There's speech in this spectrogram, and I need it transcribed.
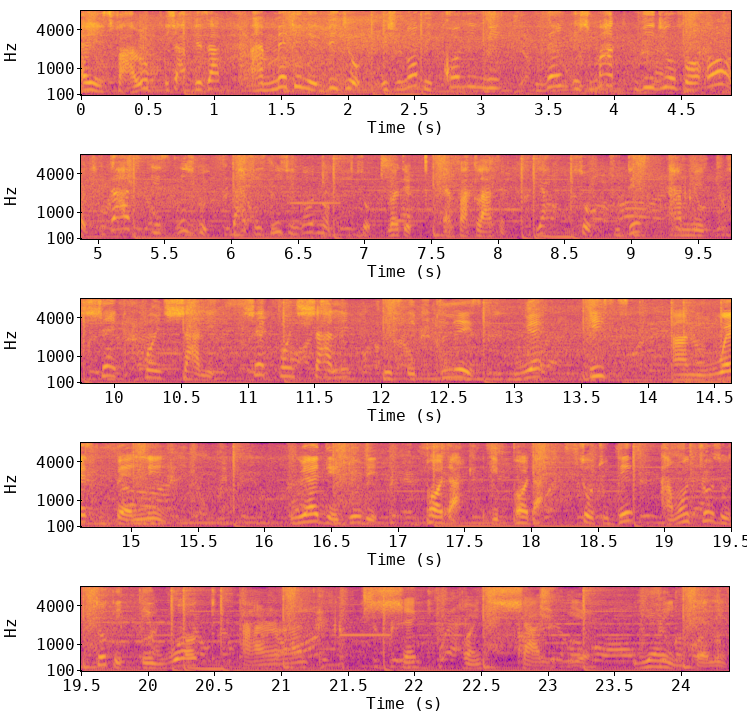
Hey, it's Farouk. Habe gesagt, I'm making a video. You should not be calling me. Then it's mache Video for all. That is nicht gut. That is in Ordnung. So, Leute, einfach klasse. Ja, so today I'm in Checkpoint Charlie. Checkpoint Charlie is a place where East and West Berlin where they do the border, the border. So today I want you to take a walk around Checkpoint Charlie here, here in Berlin.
